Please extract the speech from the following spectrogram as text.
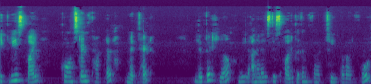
decrease by constant factor method. Look at here, we'll analyze this algorithm for 3 power 4.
